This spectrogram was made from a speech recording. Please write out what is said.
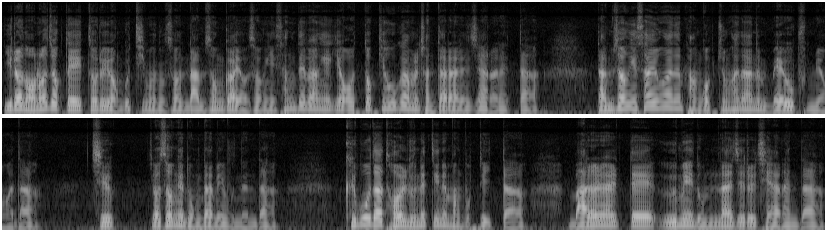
이런 언어적 데이터를 연구팀은 우선 남성과 여성이 상대방에게 어떻게 호감을 전달하는지 알아냈다. 남성이 사용하는 방법 중 하나는 매우 분명하다. 즉, 여성의 농담에 웃는다. 그보다 덜 눈에 띄는 방법도 있다. 말을 할 때 음의 높낮이를 제한한다.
